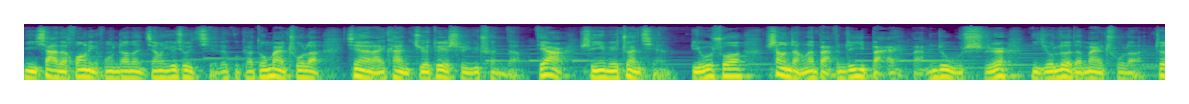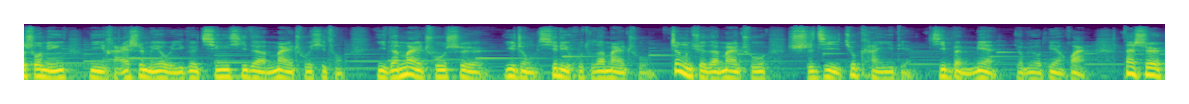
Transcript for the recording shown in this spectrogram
你吓得慌里慌张的将优秀企业的股票都卖出了，现在来看绝对是愚蠢的。第二，是因为赚钱。比如说上涨了百分之一百、百分之五十，你就乐得卖出了，这说明你还是没有一个清晰的卖出系统。你的卖出是一种稀里糊涂的卖出，正确的卖出实际就看一点基本面有没有变坏。但是。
